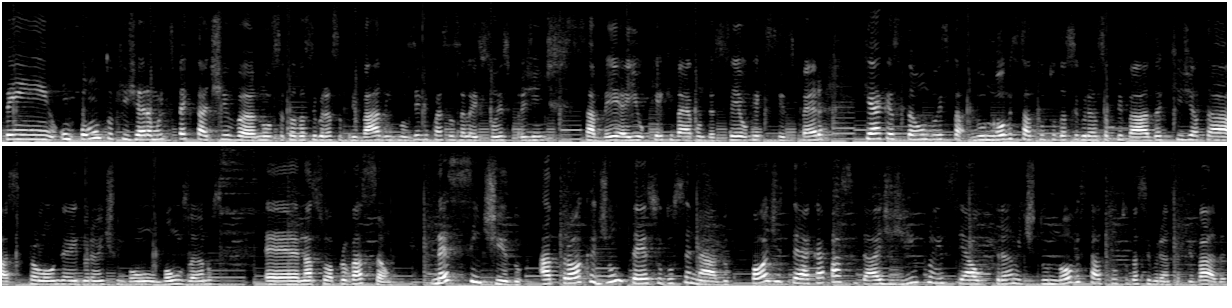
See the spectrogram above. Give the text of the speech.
tem um ponto que gera muita expectativa no setor da segurança privada, inclusive com essas eleições, para a gente saber aí o que, que vai acontecer, o que, que se espera, que é a questão do, do novo Estatuto da Segurança Privada, que já tá, se prolonga aí durante um bom, bons anos é, na sua aprovação. Nesse sentido, a troca de um terço do Senado pode ter a capacidade de influenciar o trâmite do novo Estatuto da Segurança Privada?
